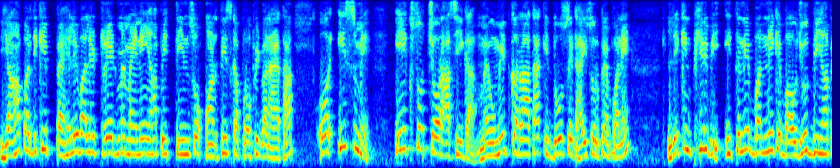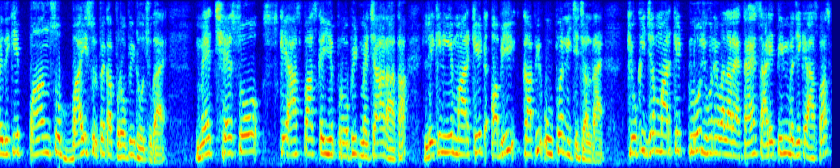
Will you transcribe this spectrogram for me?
यहाँ पर देखिए पहले वाले ट्रेड में मैंने यहाँ पे तीन सौ अड़तीस का प्रॉफिट बनाया था और इसमें एक सौ चौरासी का। मैं उम्मीद कर रहा था कि दो से ढाई सौ रुपए बने, लेकिन फिर भी इतने बनने के बावजूद भी यहाँ पे देखिए पाँच सौ बाईस रुपए का प्रॉफिट हो चुका है। मैं 600 के आसपास का ये प्रॉफिट मैं चाह रहा था, लेकिन ये मार्केट अभी काफ़ी ऊपर नीचे चल रहा है। क्योंकि जब मार्केट क्लोज होने वाला रहता है, साढ़े तीन बजे के आसपास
